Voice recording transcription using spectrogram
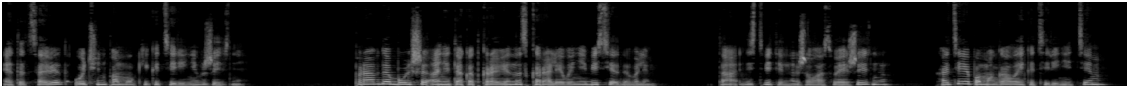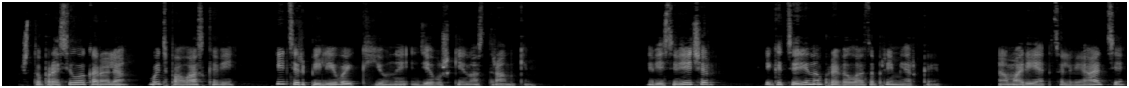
Этот совет очень помог Екатерине в жизни. Правда, больше они так откровенно с королевой не беседовали. Та действительно жила своей жизнью, хотя и помогала Екатерине тем, что просила короля быть поласковей и терпеливой к юной девушке-иностранке. Весь вечер Екатерина провела за примеркой а Мария Сальвиати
